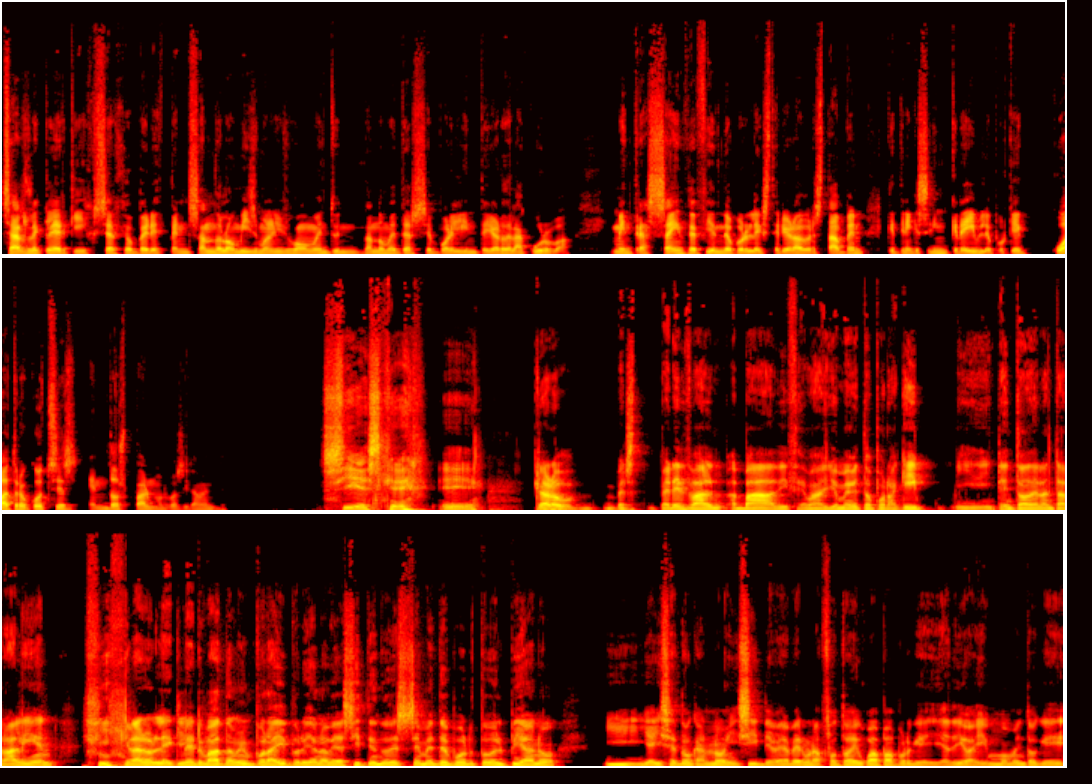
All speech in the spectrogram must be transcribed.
Charles Leclerc y Sergio Pérez pensando lo mismo en el mismo momento, intentando meterse por el interior de la curva, mientras Sainz defiende por el exterior a Verstappen, que tiene que ser increíble, porque hay cuatro coches en dos palmos, básicamente. Sí, es que, eh, claro, Pérez va, va, dice, va, yo me meto por aquí e intento adelantar a alguien, y claro, Leclerc va también por ahí, pero ya no había sitio, entonces se mete por todo el piano y, ahí se tocan, ¿no? Y sí, debe haber una foto ahí guapa porque ya digo, hay un momento que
